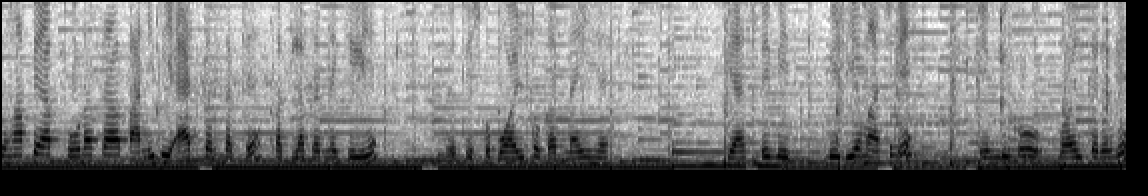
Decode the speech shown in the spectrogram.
यहाँ पे आप थोड़ा सा पानी भी ऐड कर सकते हैं पतला करने के लिए, क्योंकि उसको बॉईल तो करना ही है। गैस पे मीडियम आँच पे इमली को बॉईल करेंगे।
